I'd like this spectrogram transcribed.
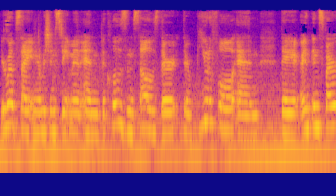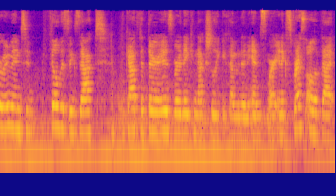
your website and your mission statement and the clothes themselves, they're they're beautiful and they inspire women to fill this exact gap that there is where they can actually be feminine and smart and express all of that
